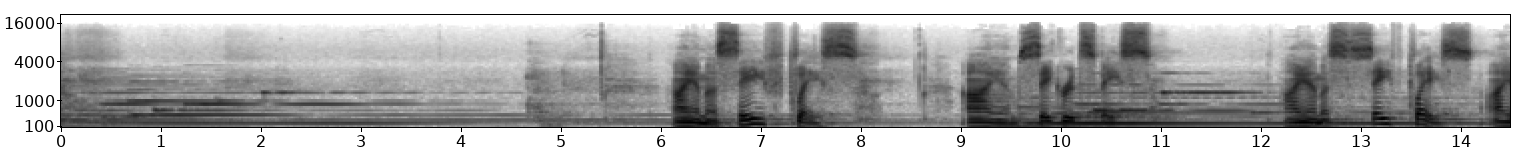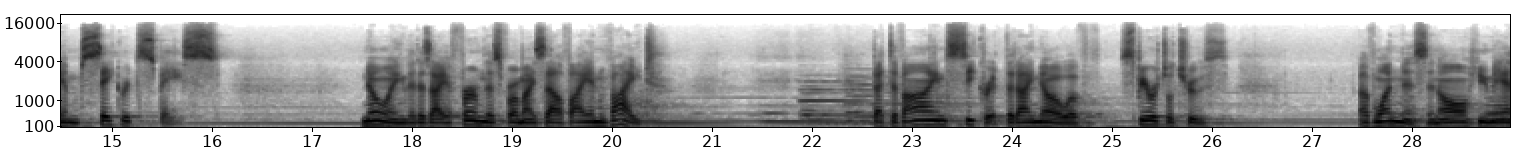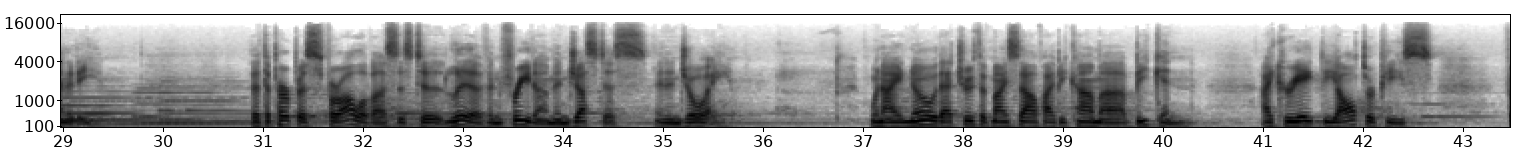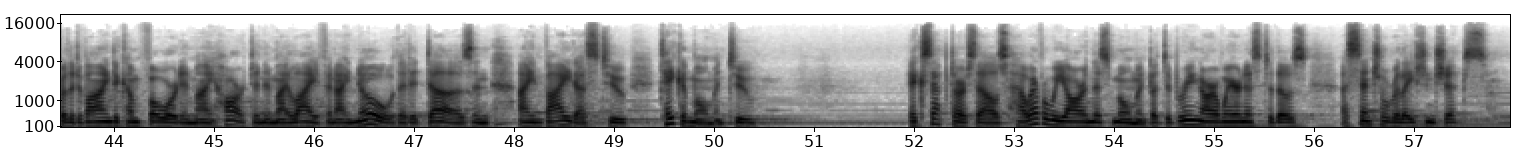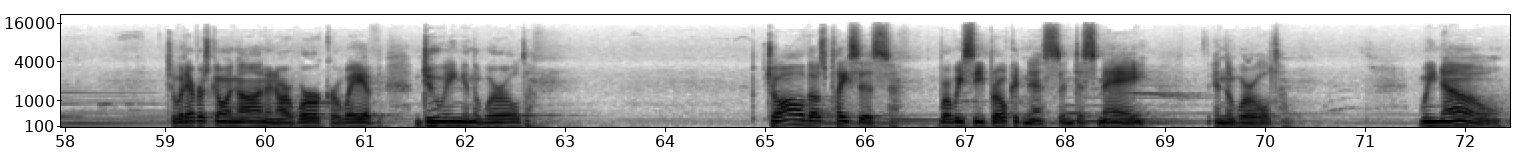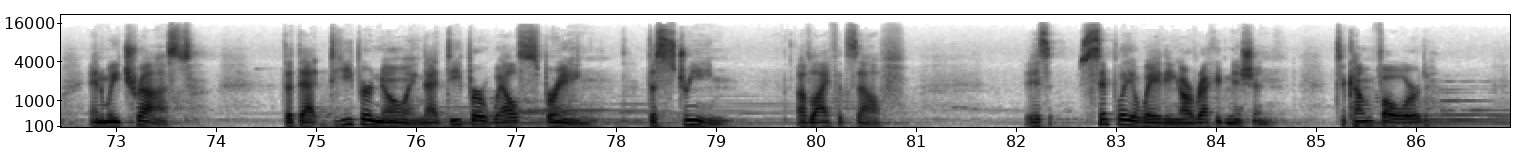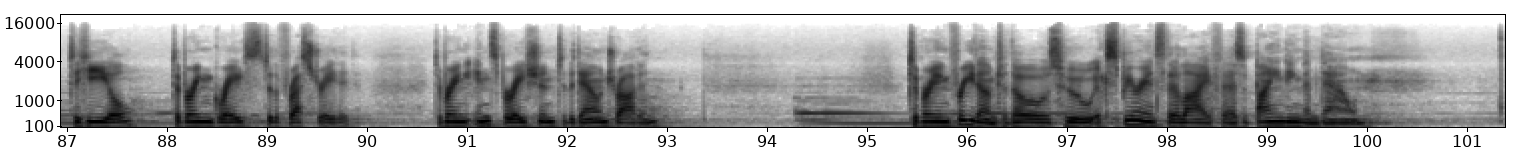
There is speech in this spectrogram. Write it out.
I am a safe place. I am sacred space. I am a safe place. I am sacred space. Knowing that as I affirm this for myself, I invite that divine secret that I know of spiritual truth, of oneness in all humanity. That the purpose for all of us is to live in freedom and justice and in joy. When I know that truth of myself, I become a beacon I create the altarpiece for the divine to come forward in my heart and in my life, and I know that it does. And I invite us to take a moment to accept ourselves however we are in this moment, but to bring our awareness to those essential relationships, to whatever's going on in our work or way of doing in the world, to all those places where we see brokenness and dismay in the world we know and we trust that that deeper knowing, that deeper wellspring, the stream of life itself, is simply awaiting our recognition to come forward, to heal, to bring grace to the frustrated, to bring inspiration to the downtrodden, to bring freedom to those who experience their life as binding them down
